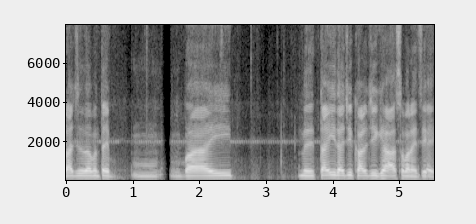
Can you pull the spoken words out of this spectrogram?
राजेदा म्हणताय बाई ताई दाजी काळजी घ्या असं म्हणायचं आहे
